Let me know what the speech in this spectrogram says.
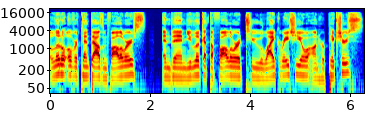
a little over 10,000 followers. And then you look at the follower to like ratio on her pictures,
